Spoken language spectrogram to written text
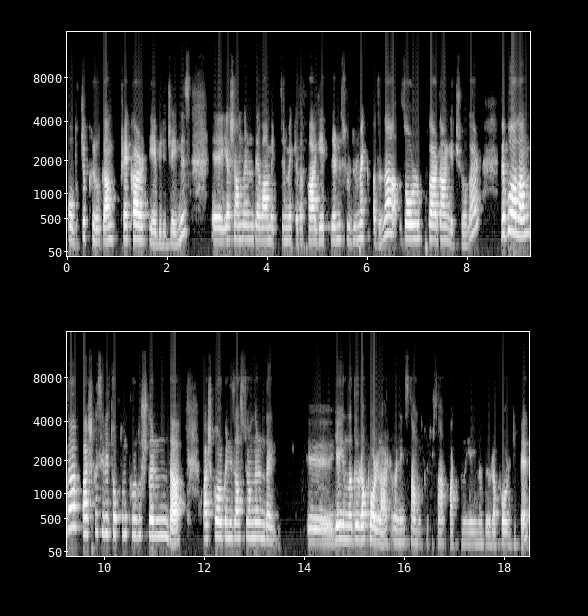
oldukça kırılgan, prekar diyebileceğimiz e, yaşamlarını devam ettirmek ya da faaliyetlerini sürdürmek adına zorluklardan geçiyorlar. Ve bu alanda başka sivil toplum kuruluşlarının da, başka organizasyonların da e, yayınladığı raporlar, örneğin İstanbul Kültür Sanat Vakfı'nın yayınladığı rapor gibi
